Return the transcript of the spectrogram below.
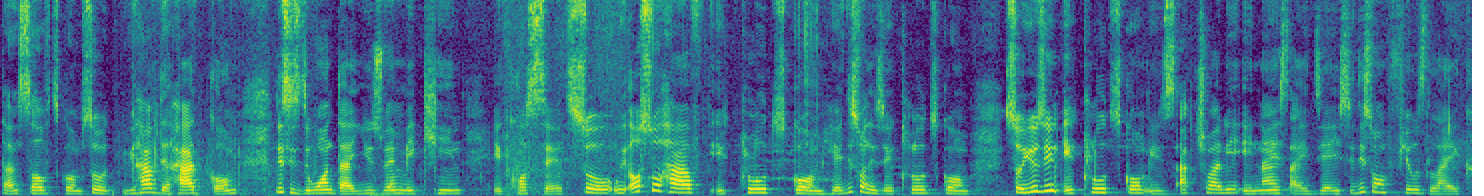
than soft gum. So we have the hard gum. This is the one that i use when making a corset. So we also have a cloth gum here. This one is a cloth gum. So using a cloth gum is actually a nice idea. You see this one feels like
